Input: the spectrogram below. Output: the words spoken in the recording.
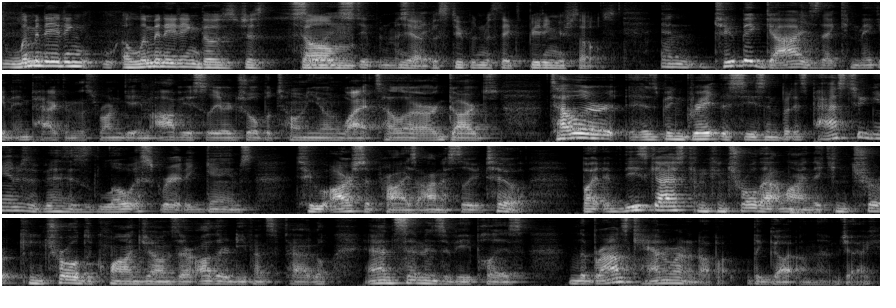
eliminating eliminating those just Silly, dumb, stupid mistakes. yeah, the stupid mistakes, beating yourselves. And two big guys that can make an impact in this run game, obviously, are Joel Bitonio and Wyatt Teller, our guards. Teller has been great this season, but his past two games have been his lowest graded games, to our surprise, honestly, too. But if these guys can control that line, they can tr- control Daquan Jones, their other defensive tackle, and Simmons if he plays. The Browns can run it up the gut on them, Jack.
